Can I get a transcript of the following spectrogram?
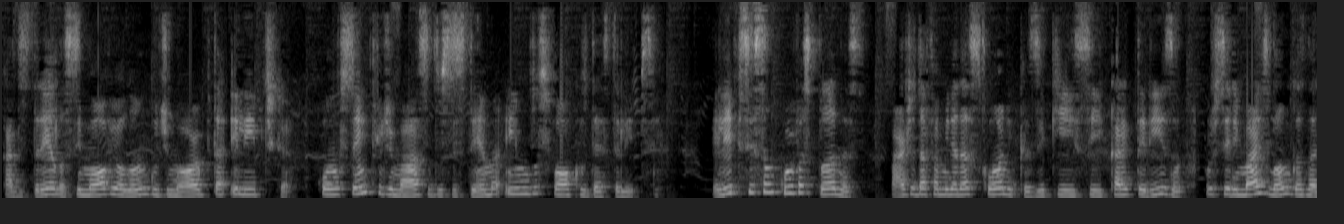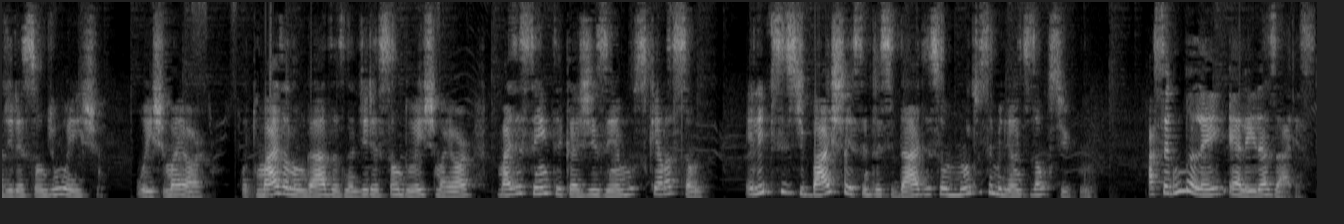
Cada estrela se move ao longo de uma órbita elíptica, com o centro de massa do sistema em um dos focos desta elipse. Elipses são curvas planas, parte da família das cônicas e que se caracterizam por serem mais longas na direção de um eixo, o eixo maior. Quanto mais alongadas na direção do eixo maior, mais excêntricas dizemos que elas são. Elipses de baixa excentricidade são muito semelhantes a um círculo. A segunda lei é a lei das áreas.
